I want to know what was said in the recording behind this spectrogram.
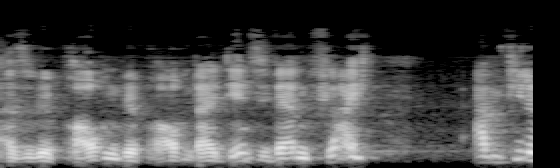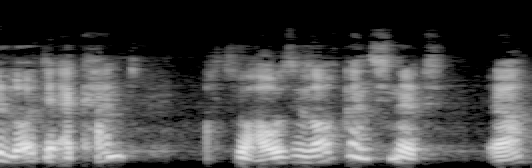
also wir brauchen, wir brauchen da Ideen. Sie werden vielleicht, haben viele Leute erkannt, ach, zu Hause ist auch ganz nett. Ja,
